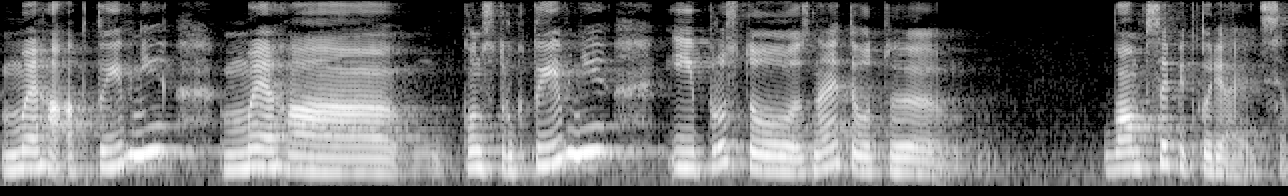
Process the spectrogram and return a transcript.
мега активні, мега конструктивні, і просто, знаєте, от. вам все підкоряється.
